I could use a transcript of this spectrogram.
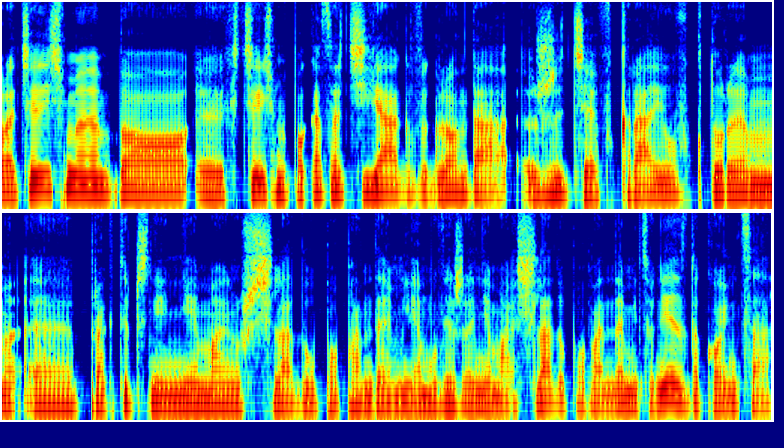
Polecieliśmy, bo y, chcieliśmy pokazać, jak wygląda życie w kraju, w którym y, praktycznie nie ma już śladu po pandemii. Ja mówię, że nie ma śladu po pandemii, co nie jest do końca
